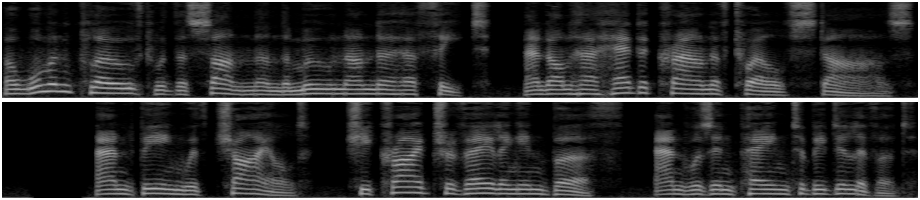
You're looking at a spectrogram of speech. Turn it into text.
A woman clothed with the sun and the moon under her feet, and on her head a crown of twelve stars. And being with child, she cried travailing in birth, and was in pain to be delivered.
